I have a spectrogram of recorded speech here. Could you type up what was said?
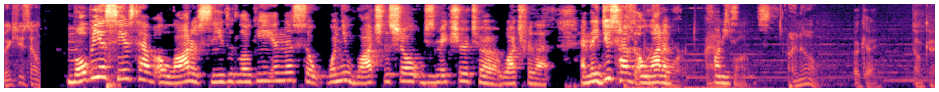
Makes you sound Mobius seems to have a lot of scenes with Loki in this, so when you watch the show, just make sure to watch for that. And they do have a lot of funny smart. scenes. I know. Okay. Okay.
